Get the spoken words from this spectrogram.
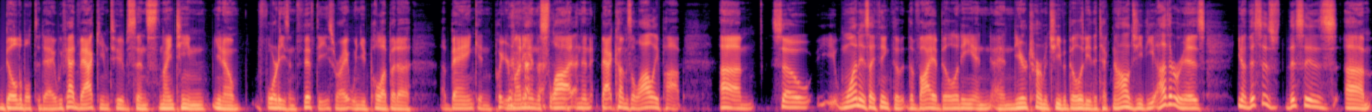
buildable today. We've had vacuum tubes since 19, you know, 40s and 50s, right? When you pull up at a, a bank and put your money in the slot, and then back comes a lollipop. Um, so one is, I think, the the viability and, and near term achievability of the technology. The other is you know, this is this is um,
